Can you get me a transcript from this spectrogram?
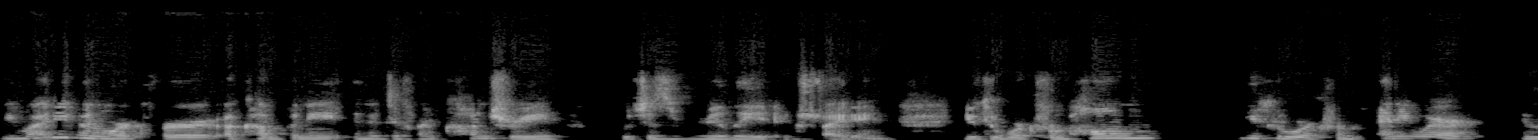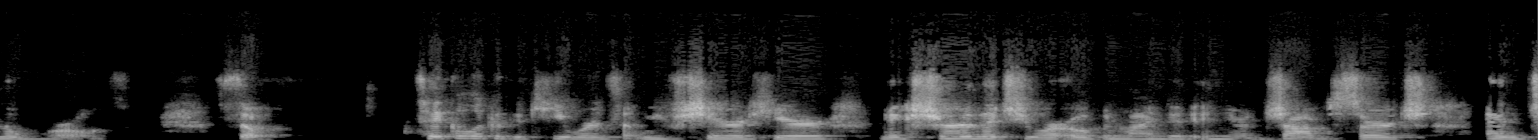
You might even work for a company in a different country, which is really exciting. You could work from home, you could work from anywhere in the world. So take a look at the keywords that we've shared here. Make sure that you are open-minded in your job search and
